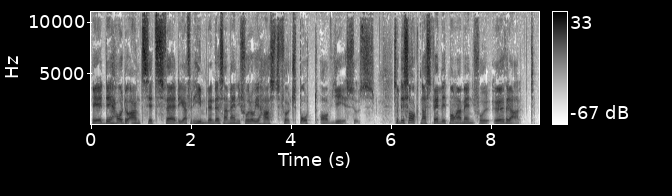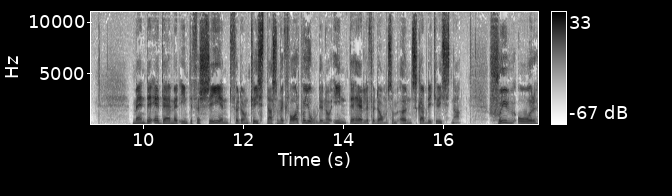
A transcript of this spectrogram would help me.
Eh, det har då ansetts färdiga för himlen, dessa människor, och i hast förts bort av Jesus. Så det saknas väldigt många människor överallt. Men det är därmed inte för sent för de kristna som är kvar på jorden och inte heller för de som önskar bli kristna. Sju år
